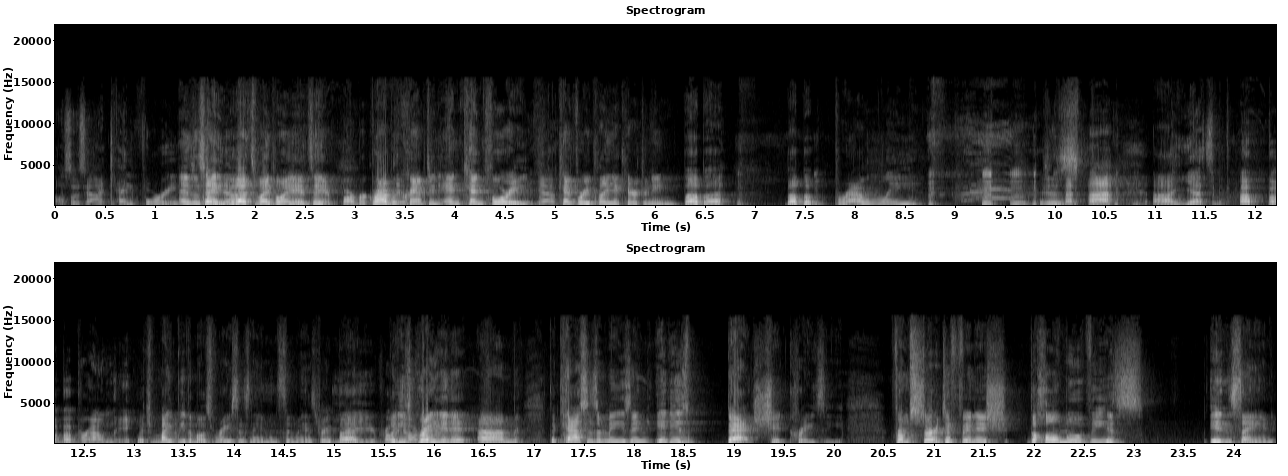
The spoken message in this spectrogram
also uh, Ken Foree. As I say, and, well, uh, that's my point. And, it's a- and Barbara Barbara Crampton. Crampton and Ken Foree. Yeah. Ken Foree playing a character named Bubba, Bubba Brownlee, which is Uh, yes, Bubba Brownlee. which might be the most racist name in cinema history, but you're but he's great in it. Um, the cast is amazing. It is batshit crazy from start to finish. The whole movie is insane.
